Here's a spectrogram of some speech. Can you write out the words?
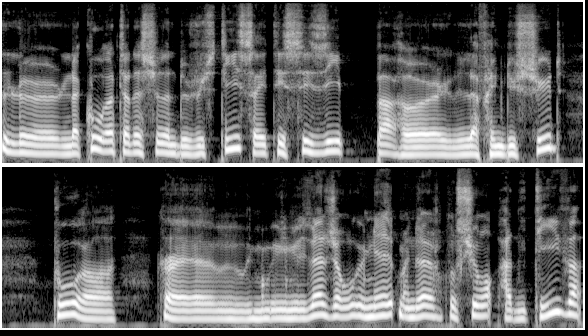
le, la Cour internationale de justice a été saisie par euh, l'Afrique du Sud pour euh, une, une, injonction additive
